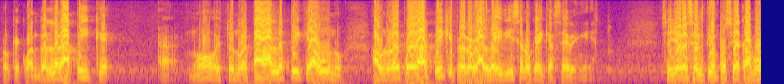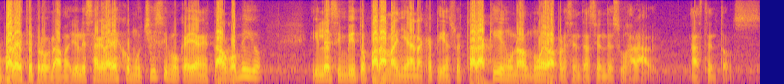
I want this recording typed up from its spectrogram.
porque cuando él le da pique, no, esto no es para darle pique a uno, a uno le puede dar pique, pero la ley dice lo que hay que hacer en esto. Señores, el tiempo se acabó para este programa. Yo les agradezco muchísimo que hayan estado conmigo y les invito para mañana, que pienso estar aquí en una nueva presentación de su jarabe. Hasta entonces.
